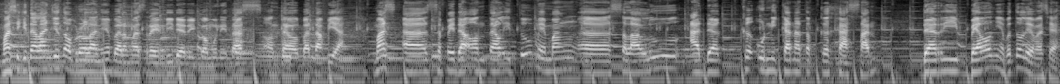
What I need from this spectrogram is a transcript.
Masih kita lanjut obrolannya bareng Mas Randy dari komunitas Ontel Batavia. Mas, eh, sepeda ontel itu memang eh, selalu ada keunikan atau kekhasan dari belnya, betul ya Mas ya?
